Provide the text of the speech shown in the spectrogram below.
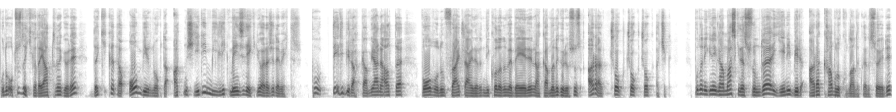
Bunu 30 dakikada yaptığına göre dakikada 11.67 millik menzil ekliyor araca demektir. Bu deli bir rakam. Yani altta Volvo'nun, Freightliner'ın, Nikola'nın ve BYD'nin rakamlarını görüyorsunuz. Ara çok çok çok açık. Bununla ilgili Elon Musk ile sunumda yeni bir ara kablo kullandıklarını söyledi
